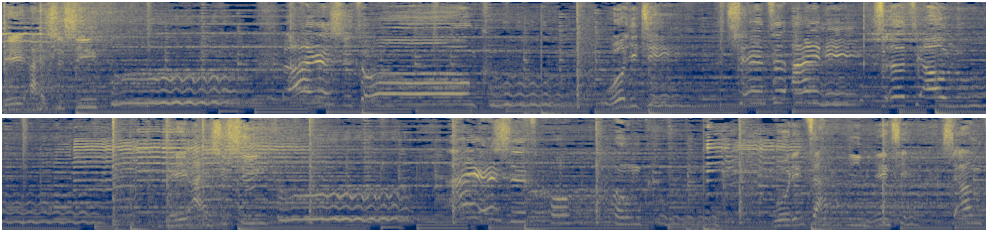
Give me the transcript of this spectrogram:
被爱是幸福，爱人是痛苦，我已经选择爱你这条路。被爱是幸我连在你面前想哭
